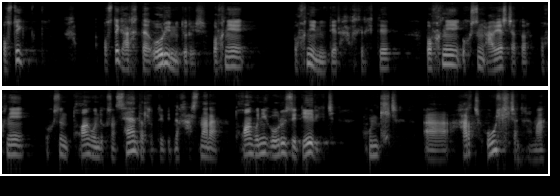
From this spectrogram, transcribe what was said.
Бусдыг бусдыг харахтаа өөрийн нүдээр биш. Бурхны Бурхны нүдээр харах хэрэгтэй. Бурхны өгсөн авьяас чадвар, Бурхны өгсөн тухайн хүнд өгсөн сайн талуудыг бид нэр харснараа тухайн хүнийг өөрөөсөө дээр гэж хүндэлж харж үйлчлж чадах юм аа.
